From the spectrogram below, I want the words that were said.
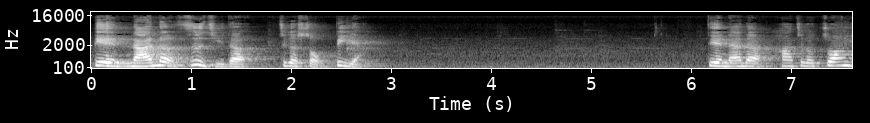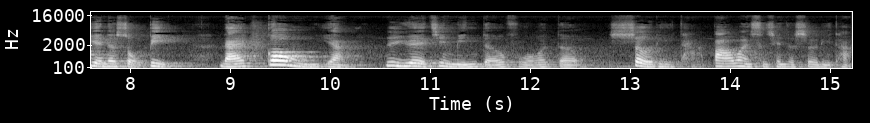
点燃了自己的这个手臂呀，点燃了他这个庄严的手臂，来供养日月净明德佛的舍利塔，八万四千的舍利塔。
